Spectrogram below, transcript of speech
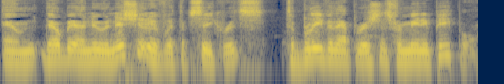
And there'll be a new initiative with the secrets to believe in apparitions for many people.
